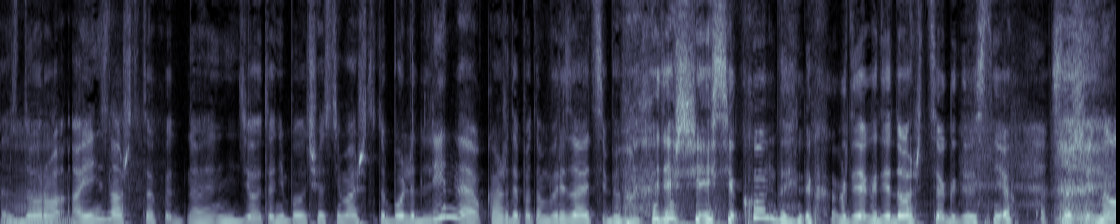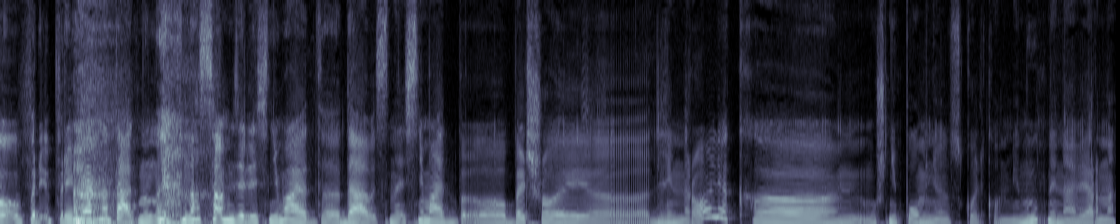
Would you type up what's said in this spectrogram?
Здорово. А я не знала, что такое они делают. Они, получается, снимают что-то более длинное, каждый потом вырезает себе подходящие секунды, или где, где дождь, а где снег. Слушай, ну, при, примерно так. Ну, на самом деле снимают, да, снимают большой длинный ролик, уж не помню, сколько он, минутный, наверное.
